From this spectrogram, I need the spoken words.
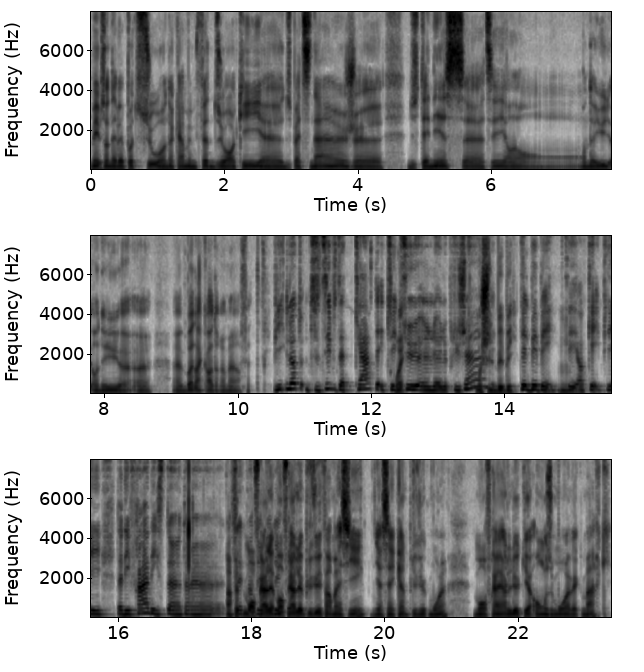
même si on n'avait pas de sous, on a quand même fait du hockey, euh, du patinage, euh, du tennis, euh, tu on, on a eu, on a eu un, bon encadrement en fait. Puis là, tu, tu dis, vous êtes quatre, et tu euh, le, le plus jeune? Moi, je suis le bébé. T'es le bébé. T'es- OK. Puis t'as des frères, des... En fait, mon frère, mon frère le plus vieux est pharmacien. Il a 5 ans de plus vieux que moi. Mon frère Luc, il a 11 mois avec Marc.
